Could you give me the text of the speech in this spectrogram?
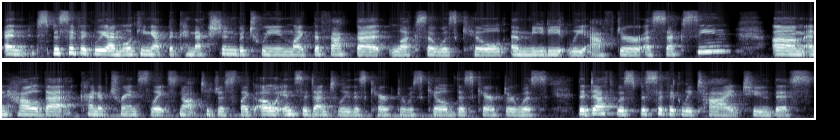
and specifically i'm looking at the connection between like the fact that lexa was killed immediately after a sex scene um, and how that kind of translates not to just like oh incidentally this character was killed. This character was the death was specifically tied to this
